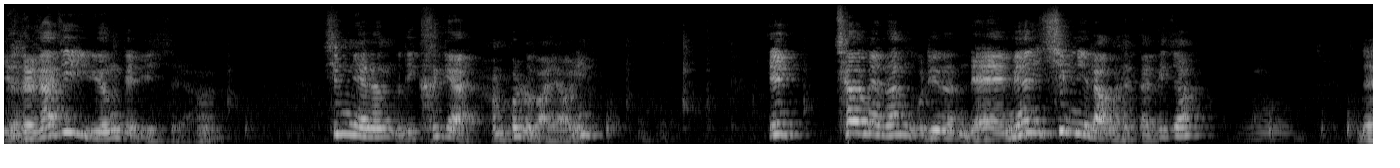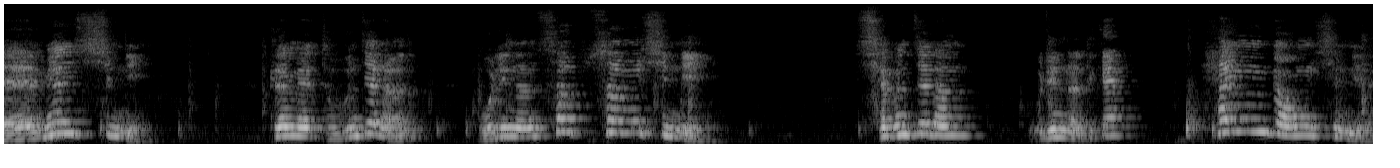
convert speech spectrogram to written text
여러 가지 유형들이 있어요. 심리에는 우리 크게 한 풀로 봐요. 일, 처음에는 우리는 내면 심리라고 했다. 그죠? 내면 심리. 그러면 두 번째는 우리는 섭성 심리. 세 번째는 우리는 어떻게? 행동 심리다.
